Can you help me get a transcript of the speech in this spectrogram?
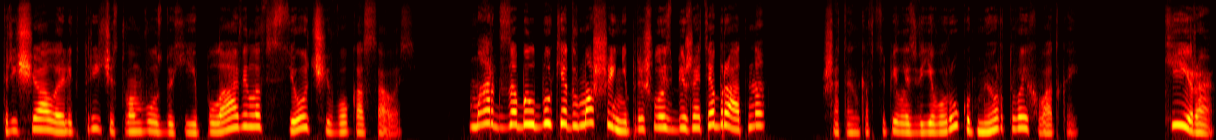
Трещала электричеством в воздухе и плавила все, чего касалось. «Марк забыл букет в машине, пришлось бежать обратно». Шатенка вцепилась в его руку мертвой хваткой. «Кира!»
